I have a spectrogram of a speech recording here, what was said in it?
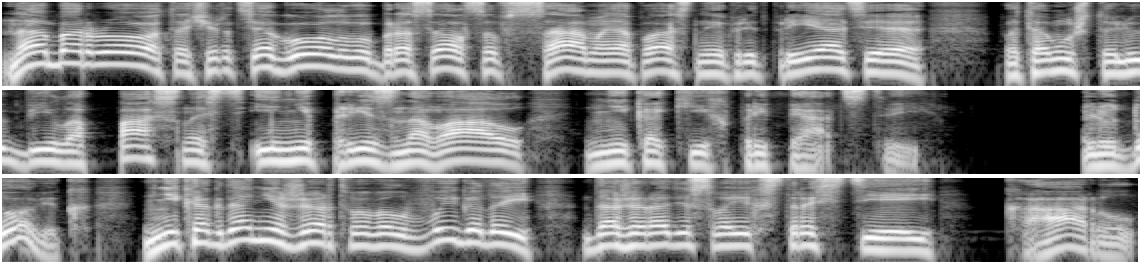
наоборот, очертя голову, бросался в самые опасные предприятия, потому что любил опасность и не признавал никаких препятствий. Людовик никогда не жертвовал выгодой даже ради своих страстей. Карл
